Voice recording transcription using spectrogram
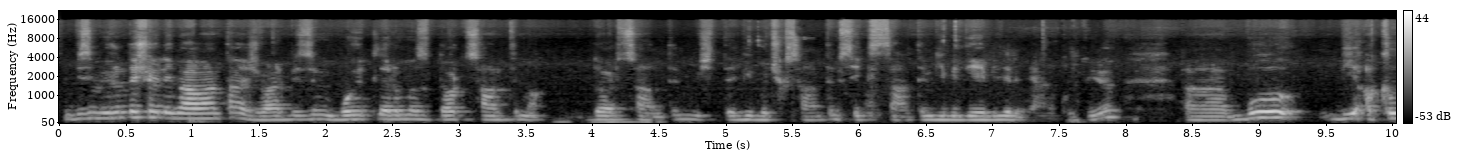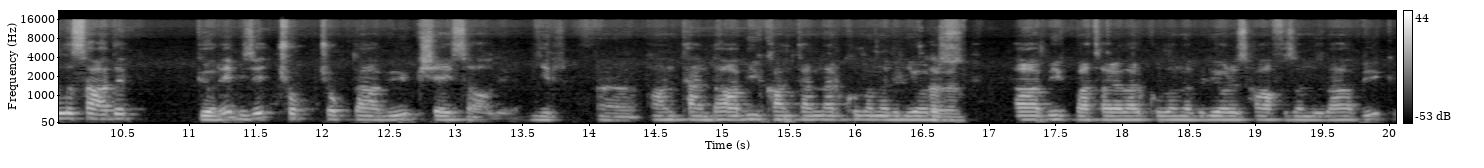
Şimdi bizim üründe şöyle bir avantaj var. Bizim boyutlarımız 4 santim 4 santim, işte 1,5 santim, 8 santim gibi diyebilirim yani kutuyu. Bu bir akıllı saate göre bize çok çok daha büyük şey sağlıyor. Bir anten, daha büyük antenler kullanabiliyoruz. Tabii. Daha büyük bataryalar kullanabiliyoruz. Hafızamız daha büyük.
